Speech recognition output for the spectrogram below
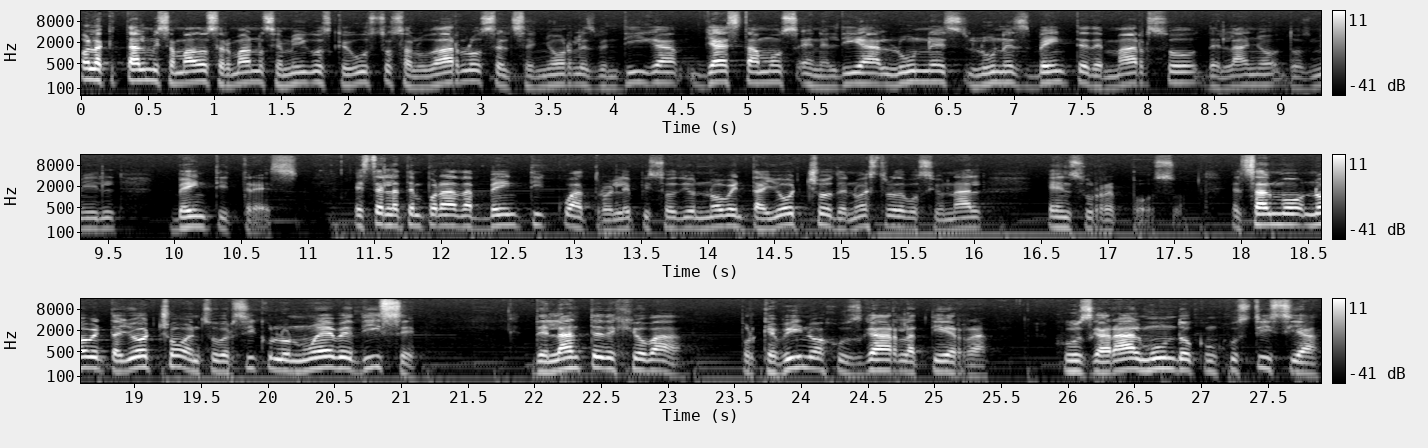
Hola, ¿qué tal mis amados hermanos y amigos? Qué gusto saludarlos, el Señor les bendiga. Ya estamos en el día lunes, lunes 20 de marzo del año 2023. Esta es la temporada 24, el episodio 98 de nuestro devocional en su reposo. El Salmo 98 en su versículo 9 dice, Delante de Jehová, porque vino a juzgar la tierra, juzgará al mundo con justicia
